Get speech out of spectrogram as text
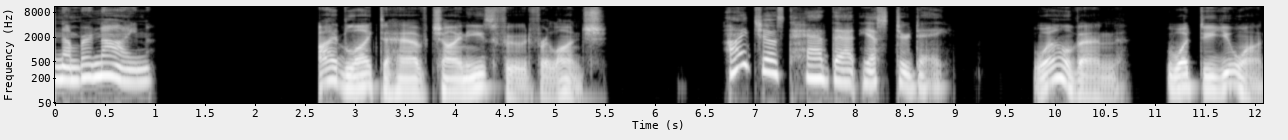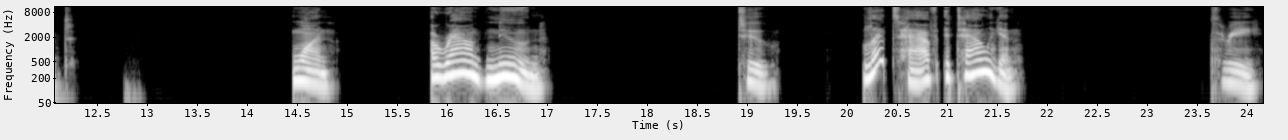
Number 9. I'd like to have Chinese food for lunch. I just had that yesterday. Well then, what do you want? 1. Around noon. 2. Let's have Italian. 3.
